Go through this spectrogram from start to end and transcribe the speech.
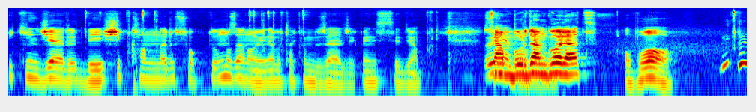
İkinci yarı değişik kanları soktuğumuz an oyuna bu takım düzelecek. Ben hissediyorum. Öyle Sen buradan oluyor? gol at. Abo.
